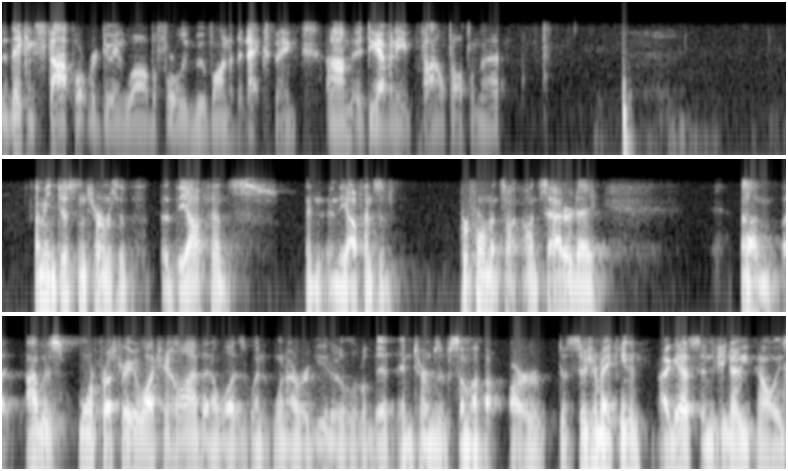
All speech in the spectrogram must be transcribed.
that they can stop what we're doing well before we move on to the next thing. Um, do you have any final thoughts on that? I mean, just in terms of, the offense and, and, the offensive performance on, on Saturday, um, I was more frustrated watching it live than I was when, when I reviewed it a little bit in terms of some of our decision making, I guess. And you know, you can always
